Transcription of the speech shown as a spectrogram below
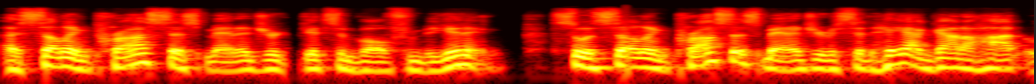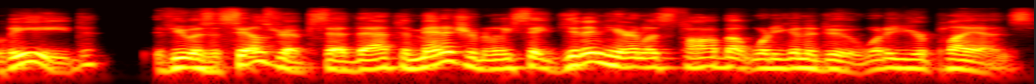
A selling process manager gets involved from the beginning. So a selling process manager said, Hey, I got a hot lead. If you as a sales rep said that, the manager would really say, get in here and let's talk about what are you going to do? What are your plans?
